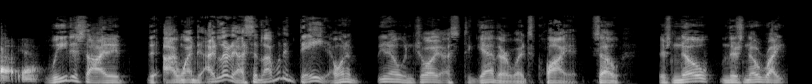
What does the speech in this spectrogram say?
Oh yeah. We decided I wanted. I literally I said I want to date. I want to you know enjoy us together when it's quiet. So there's no there's no right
